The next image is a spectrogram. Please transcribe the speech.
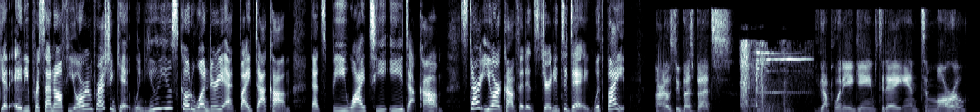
Get 80% off your impression kit when you use code WONDERY at Byte.com. That's B-Y-T-E dot com. Start your confidence journey today with Byte. All right, let's do best bets. We've got plenty of games today and tomorrow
